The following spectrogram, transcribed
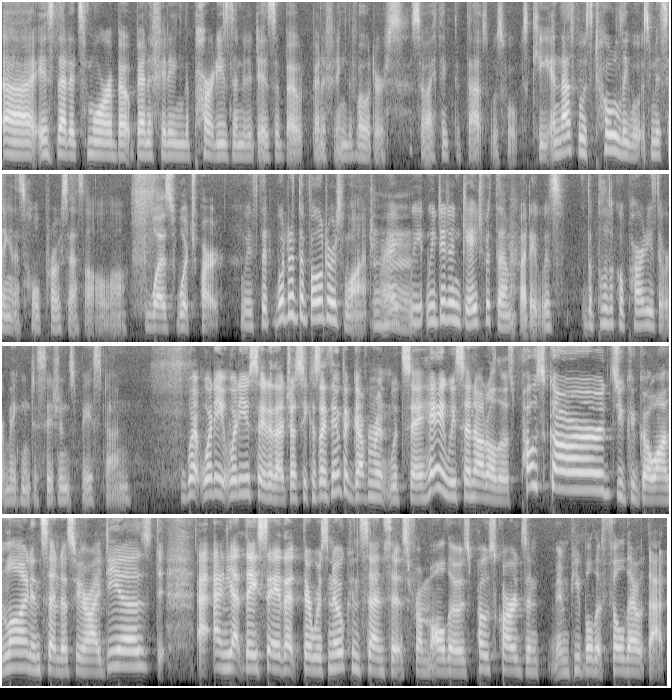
uh, is that it's more about benefiting the parties than it is about benefiting the voters. So I think that that was what was key. And that was totally what was missing in this whole process all along. Was which part? Was that what do the voters want, mm -hmm. right? Mm-hmm. We, we did engage with them, but it was the political parties that were making decisions based on what, what, do you, what do you say to that, Jesse? Because I think the government would say, hey, we send out all those postcards, you could go online and send us your ideas. And yet they say that there was no consensus from all those postcards and, and people that filled out that,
